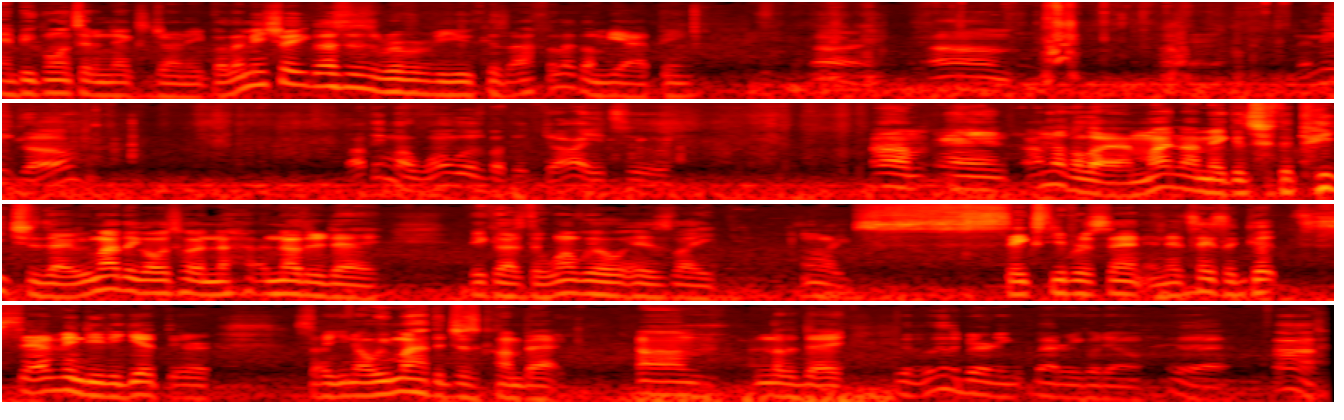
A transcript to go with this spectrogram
and be going to the next journey. But let me show you guys this river view because I feel like I'm yapping. All right. Um, okay let me go. I think my one wheel's about to die too. Um, and I'm not gonna lie, I might not make it to the beach today. We might have to go to an another day because the one wheel is like like 60% and it takes a good 70 to get there. So you know we might have to just come back um, another day. Look at the battery, battery go down. Look at that. Ah,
